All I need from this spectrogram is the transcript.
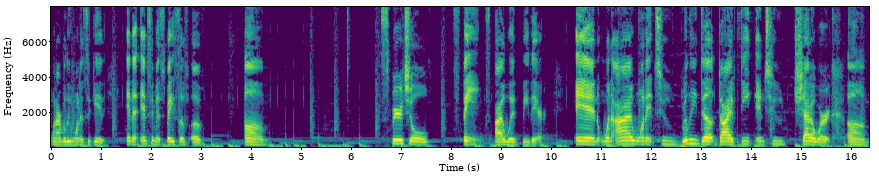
when i really wanted to get in an intimate space of of um spiritual things i would be there. And when i wanted to really dive deep into shadow work um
